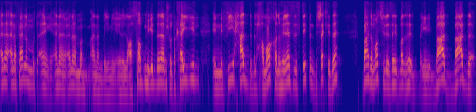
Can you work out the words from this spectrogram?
أنا أنا فعلا مت... أنا أنا أنا يعني اللي عصبني جدا أنا مش متخيل ان في حد بالحماقة انه ينزل statement بالشكل ده بعد ماتش زي يعني بعد بعد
